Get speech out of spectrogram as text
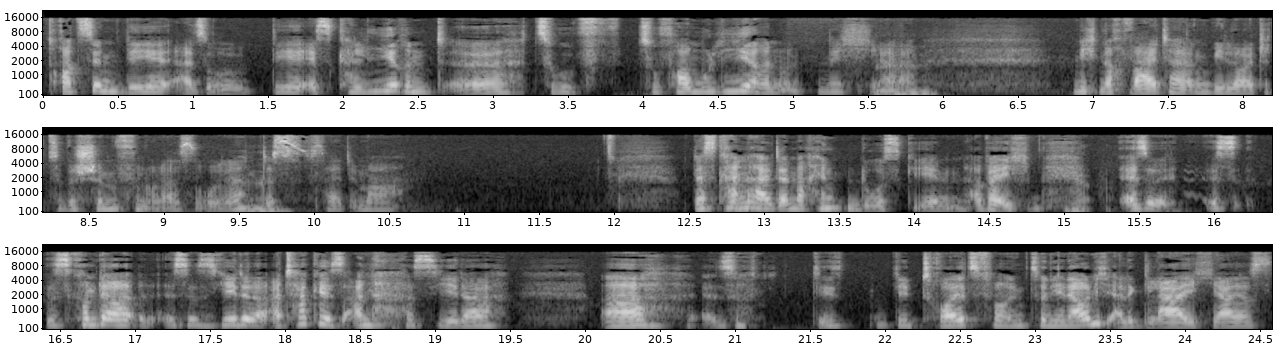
trotzdem de, also deeskalierend äh, zu, zu formulieren und nicht, äh, mhm. äh, nicht noch weiter irgendwie Leute zu beschimpfen oder so. Ne? Mhm. Das ist halt immer das kann halt dann nach hinten losgehen. Aber ich, ja. also es, es kommt ja, es ist, jede Attacke ist anders, jeder, äh, also die, die Trolls funktionieren auch nicht alle gleich, ja, das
